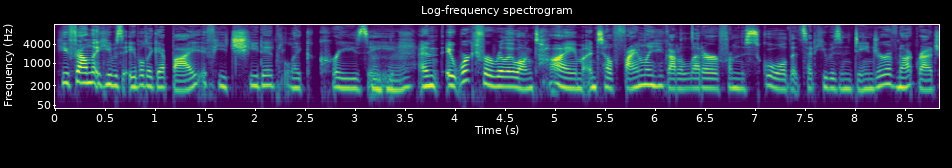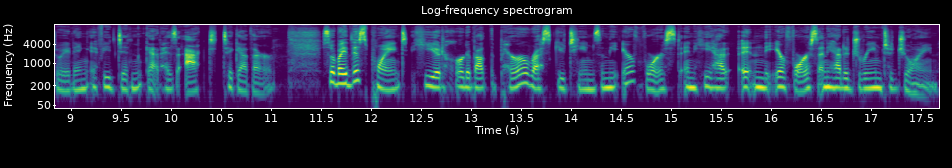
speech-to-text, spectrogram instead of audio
He found that he was able to get by if he cheated like crazy. Mm-hmm. And it worked for a really long time until finally he got a letter from the school that said he was in danger of not graduating if he didn't get his act together. So by this point, he had heard about the pararescue teams in the Air Force and he had in the Air Force and he had a dream to join.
